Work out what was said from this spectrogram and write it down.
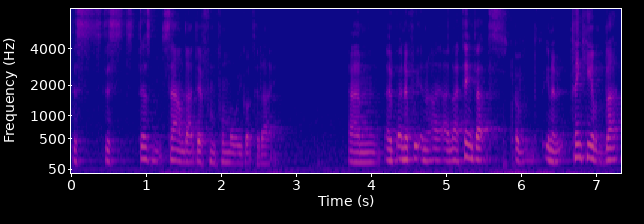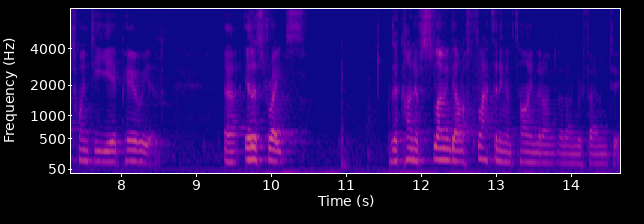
This, this doesn't sound that different from what we've got today. Um, and, if we, and, I, and I think that's, you know, thinking of that 20 year period uh, illustrates the kind of slowing down, a flattening of time that I'm, that I'm referring to.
